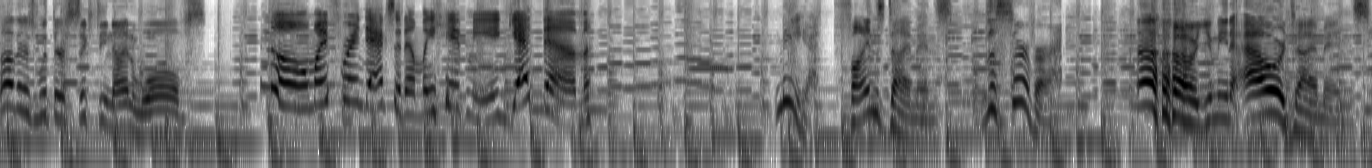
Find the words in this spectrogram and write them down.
Others with their 69 wolves. No, my friend accidentally hit me. Get them. Me finds diamonds. The server. Oh, you mean our diamonds.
